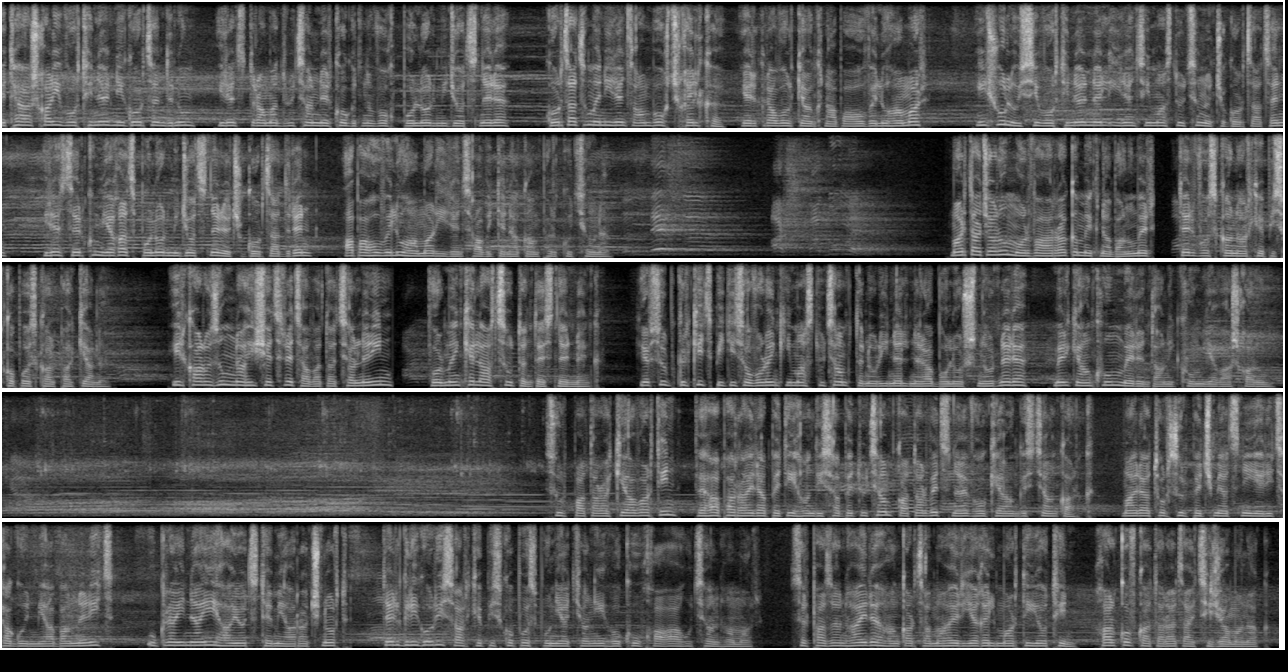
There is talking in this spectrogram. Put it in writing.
Եթե աշխարհի worth-իներն ի գործ են դնում իրենց տրամադրության ներքո գտնվող բոլոր միջոցները, գործածում են իրենց ամբողջ խելքը երկրավոր կյանքն ապահովելու համար, Ինչու լույսի ворթիներն էլ իրենց իմաստությունը չգործացեն, իրենց ձեռքում եղած բոլոր միջոցները չգործադրեն ապահովելու համար իրենց հավիտենական փրկությունը։ Մարտաճարում օրվա առակը մեկնաբանում էր Տեր Ոսկան arczepiskopos Գալփակյանը։ Իր քարոզում նա հիշեցրեց հավատացյալներին, որ մենք էլ Աստծո տնտեսներն ենք, եւ Սուրբ Գրքից պիտի սովորենք իմաստությամբ տնորինել նրա բոլոր շնորները մեր կյանքում, մեր ընտանիքում եւ աշխարհում։ Սուրբ Պատարագի ավարտին Վեհափար Հայրապետի հանդիսապետությամբ կատարվեց նաև հոգեհանգստյան կարգ։ Մայրաթոր Սուրբ Էջմիածնի երիցագույն միաբաններից Ուկրաինայի հայոց թեմի առաջնորդ Տեր Գրիգորի arczepiskopos Բունյաթյանի հոգու խաղաղության համար։ Սրբազան հայրը հանկարծամահ էր եղել մարտի 7-ին Խարկով կատարած այցի ժամանակ։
